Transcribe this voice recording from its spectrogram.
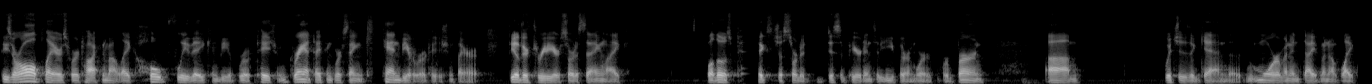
These are all players we're talking about, like, hopefully they can be a rotation. Grant, I think we're saying can be a rotation player. The other three are sort of saying, like, well, those picks just sort of disappeared into the ether and were, were burned, um, which is, again, more of an indictment of like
